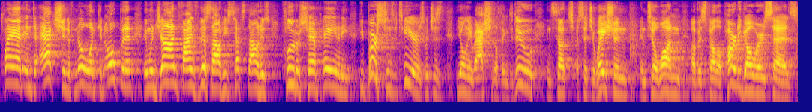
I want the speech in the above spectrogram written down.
plan into action if no one can open it. And when John finds this out, he sets down his flute of champagne and he, he bursts into tears, which is the only rational thing to do in such a situation until one of his fellow partygoers says,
